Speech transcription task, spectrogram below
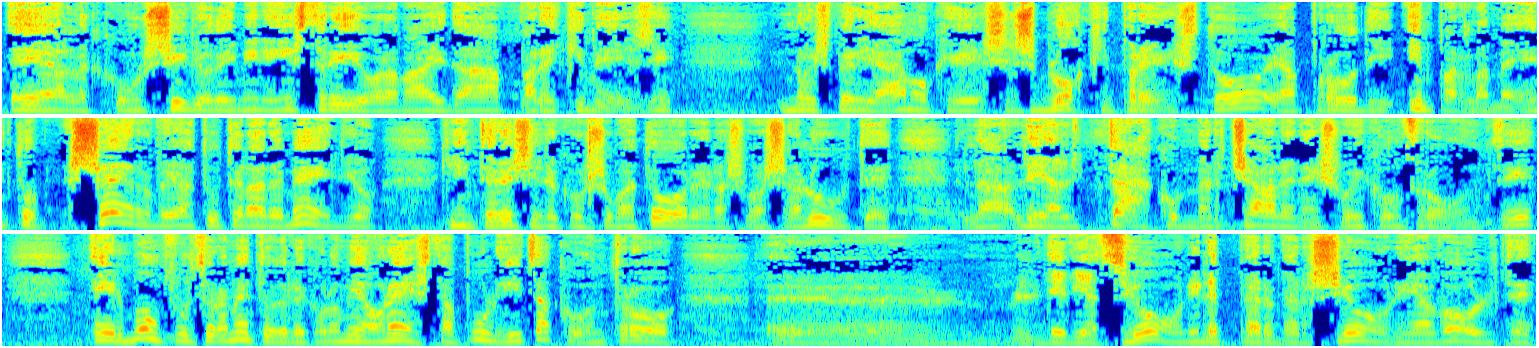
è al Consiglio dei Ministri oramai da parecchi mesi. Noi speriamo che si sblocchi presto e approdi in Parlamento. Serve a tutelare meglio gli interessi del consumatore, la sua salute, la lealtà commerciale nei suoi confronti e il buon funzionamento dell'economia onesta, pulita contro eh, le deviazioni, le perversioni a volte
